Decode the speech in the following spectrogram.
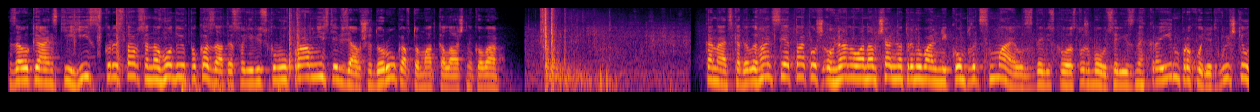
Заокеанський гість скористався нагодою показати свою військову вправність, взявши до рук автомат Калашникова. Канадська делегація також оглянула навчально-тренувальний комплекс Майлз, де військовослужбовці різних країн проходять вишкіл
